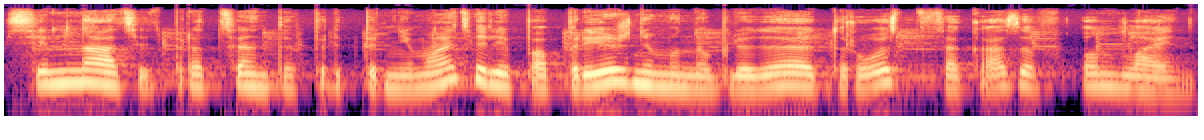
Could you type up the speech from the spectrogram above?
17% предпринимателей по-прежнему наблюдают рост заказов онлайн.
